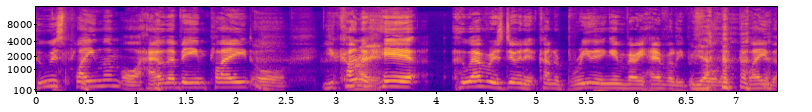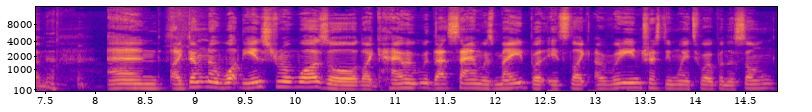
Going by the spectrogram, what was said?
who is playing them or how they're being played, or you kind of hear whoever is doing it kind of breathing in very heavily before Yeah. they play them. And I don't know what the instrument was or like how it, that sound was made, but it's like a really interesting way to open the song.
